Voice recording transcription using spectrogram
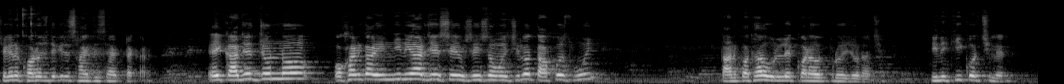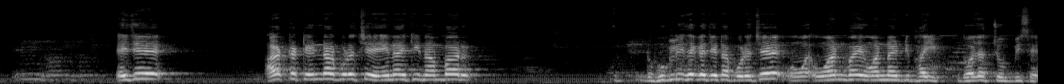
সেখানে খরচ দেখেছে সাঁত্রিশ হাজার টাকার। এই কাজের জন্য ওখানকার ইঞ্জিনিয়ার যে সেই সময় ছিল, তাপস ভুঁই, তার কথাও উল্লেখ করা প্রয়োজন আছে। তিনি কি করছিলেন? এই যে আরেকটা টেন্ডার পড়েছে এনআইটি নাম্বার হুগলি থেকে যেটা পড়েছে one by one ninety five দু হাজার চব্বিশে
